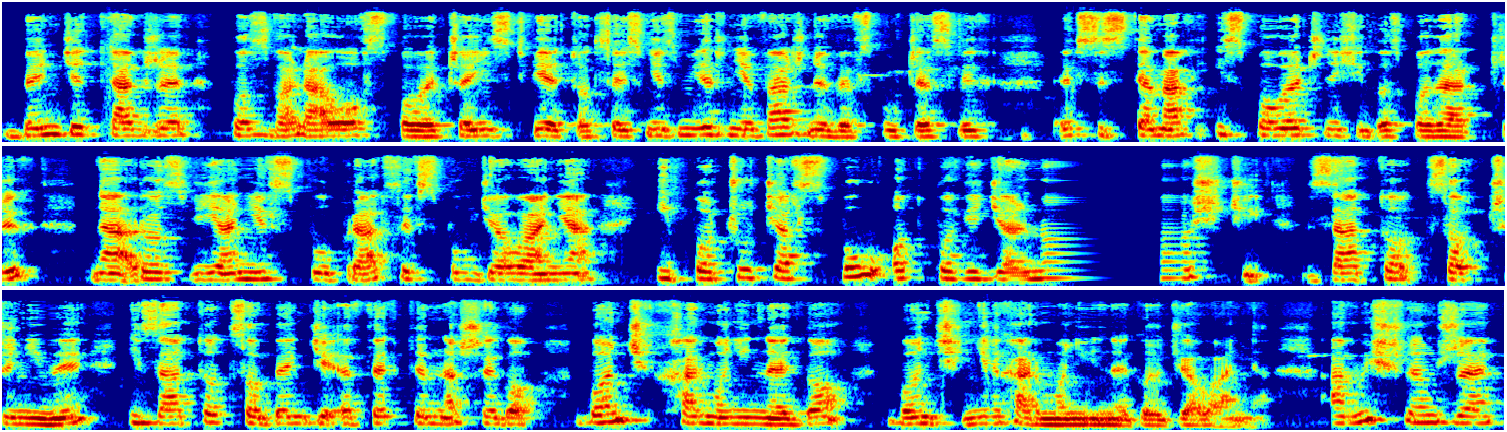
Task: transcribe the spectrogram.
Będzie także pozwalało w społeczeństwie, to co jest niezmiernie ważne we współczesnych systemach i społecznych, i gospodarczych, na rozwijanie współpracy, współdziałania i poczucia współodpowiedzialności za to, co czynimy i za to, co będzie efektem naszego bądź harmonijnego, bądź nieharmonijnego działania. A myślę, że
